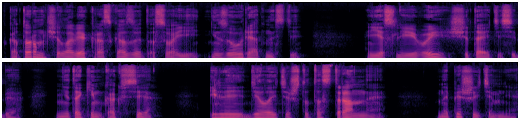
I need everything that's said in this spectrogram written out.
в котором человек рассказывает о своей незаурядности. Если и вы считаете себя не таким, как все, или делаете что-то странное, напишите мне.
